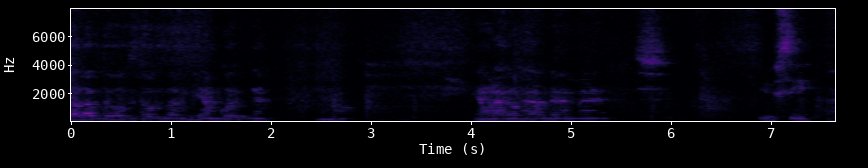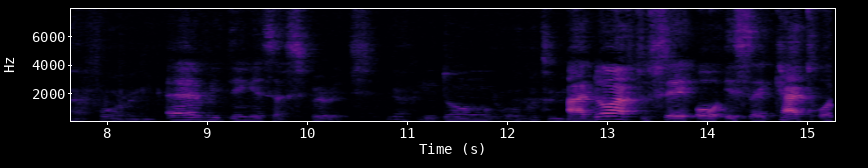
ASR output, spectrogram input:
'Cause I love dogs. Dogs love me. I'm good with them. You know? And when I don't have them, man, You see, I have four already. everything is a spirit. Yeah. You don't. were all good to me. I don't have to say, oh, it's a cat or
